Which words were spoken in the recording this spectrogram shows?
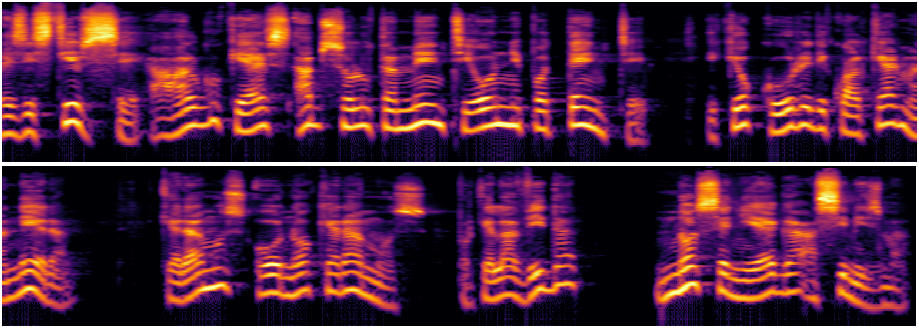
resistir-se a algo que é absolutamente onipotente e que ocorre de qualquer maneira, queramos ou não queramos, porque a vida não se niega a si mesma.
